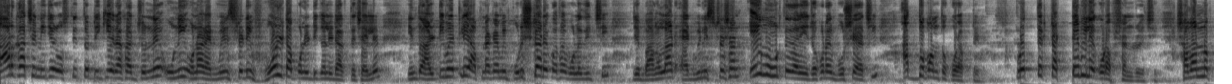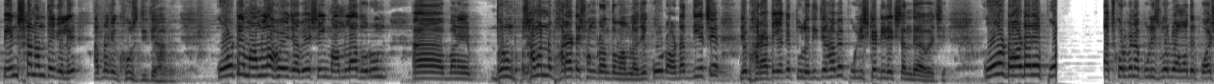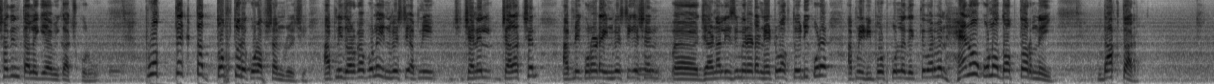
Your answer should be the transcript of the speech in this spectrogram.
তার কাছে নিজের অস্তিত্ব টিকিয়ে রাখার জন্য উনি ওনার অ্যাডমিনিস্ট্রেটিভ হোলটা পলিটিক্যালি ডাকতে চাইলেন। কিন্তু আলটিমেটলি আপনাকে আমি পরিষ্কার এ কথা বলে দিচ্ছি যে বাংলার অ্যাডমিনিস্ট্রেশন এই মুহূর্তে দাঁড়িয়ে যখন আমি বসে আছি, আদ্যপান্ত করাপ্টেড প্রত্যেকটা টেবিলে করাপশান রয়েছে। সামান্য পেনশন আনতে গেলে আপনাকে ঘুষ দিতে হবে। কোর্টে মামলা হয়ে যাবে, সেই মামলা ধরুন মানে ধরুন সামান্য ভাড়াটে সংক্রান্ত মামলা, যে কোর্ট অর্ডার দিয়েছে, যে ভাড়াটিয়াকে তুলে দিতে হবে, পুলিশকে ডিরেকশন দেওয়া হয়েছে। কোর্ট কাজ করবে না, পুলিশ বলবে আমাদের পয়সা দিন, তাহলে গিয়ে আমি কাজ করব। প্রত্যেকটা দপ্তরে করাপশান রয়েছে। আপনি দরকার পড়লে ইনভেস্টি আপনি চ্যানেল চালাচ্ছেন, আপনি কোনো একটা ইনভেস্টিগেশন জার্নালিজমের একটা নেটওয়ার্ক তৈরি করে আপনি রিপোর্ট করলে দেখতে পারবেন, হেন কোনো দপ্তর নেই। ডাক্তার,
